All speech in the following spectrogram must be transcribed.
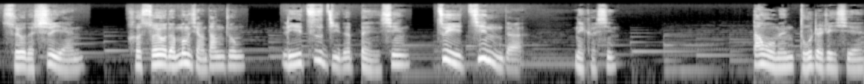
所有的誓言和所有的梦想当中，离自己的本心最近的那颗心。当我们读着这些。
